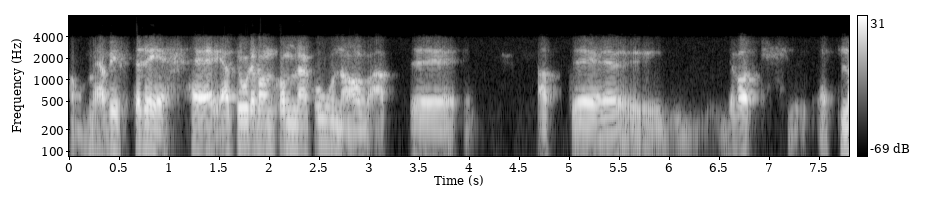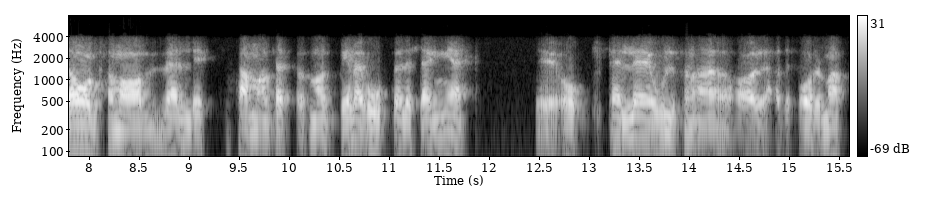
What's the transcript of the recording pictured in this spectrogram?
om jag visste det. Eh, jag tror det var en kombination av att, eh, att eh, det var ett lag som var väldigt sammansatt och som hade spelat ihop väldigt länge. Och Pelle Olsson hade format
